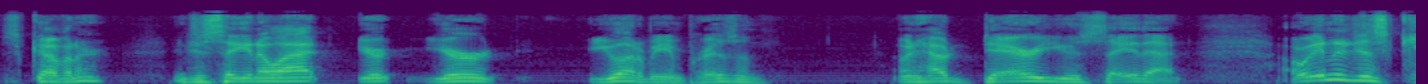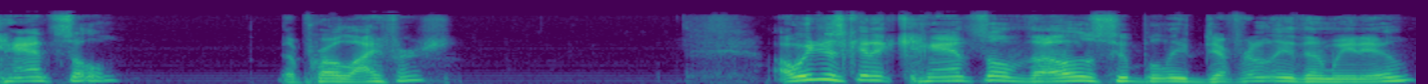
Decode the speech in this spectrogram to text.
this governor, and just say, you know what, you're you're you ought to be in prison? I mean, how dare you say that? Are we going to just cancel the pro lifers? Are we just going to cancel those who believe differently than we do?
